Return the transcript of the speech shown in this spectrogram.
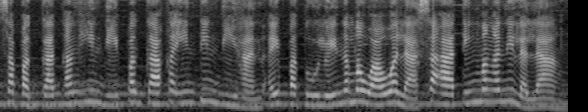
sapagkat ang hindi pagkakaintindihan ay patuloy na mawawala sa ating mga nilalang.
